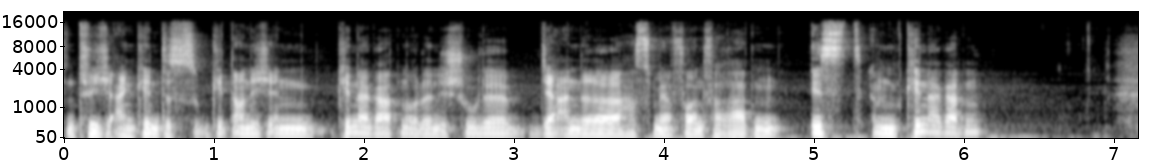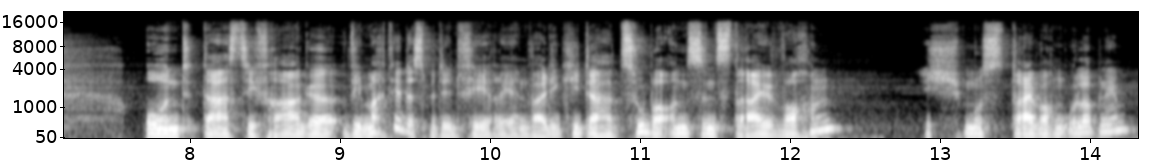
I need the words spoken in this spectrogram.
natürlich ein Kind, das geht noch nicht in den Kindergarten oder in die Schule. Der andere, hast du mir vorhin verraten, ist im Kindergarten. Und da ist die Frage, wie macht ihr das mit den Ferien? Weil die Kita hat zu, bei uns sind es drei Wochen. Ich muss drei Wochen Urlaub nehmen.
